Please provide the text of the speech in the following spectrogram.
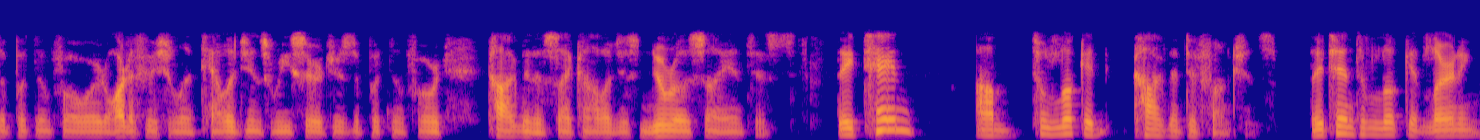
have put them forward, artificial intelligence researchers have put them forward, cognitive psychologists, neuroscientists, they tend um, to look at cognitive functions. They tend to look at learning,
